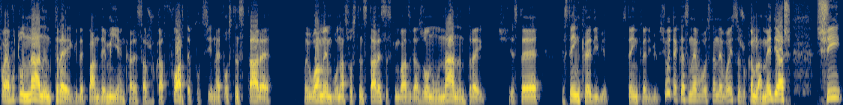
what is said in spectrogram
Ai avut un an întreg de pandemie în care s-a jucat foarte puțin. Ai fost în stare, măi, oameni buni, ați fost în stare să schimbați gazonul un an întreg. Este, este incredibil. Este incredibil. Și uite că suntem nevoiți să jucăm la Mediaș și,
